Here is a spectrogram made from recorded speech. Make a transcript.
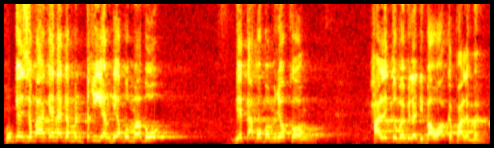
mungkin sebahagian ada menteri yang dia pun mabuk dia tak berapa menyokong hal itu apabila dibawa ke parlimen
